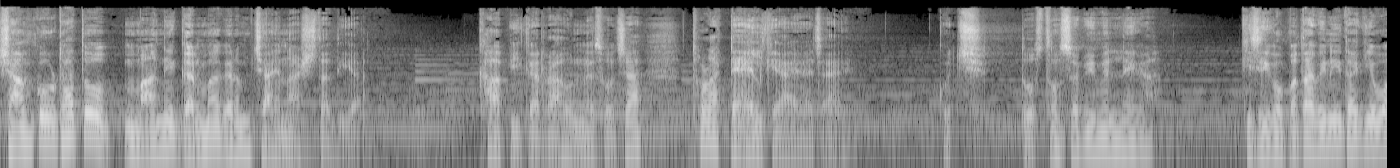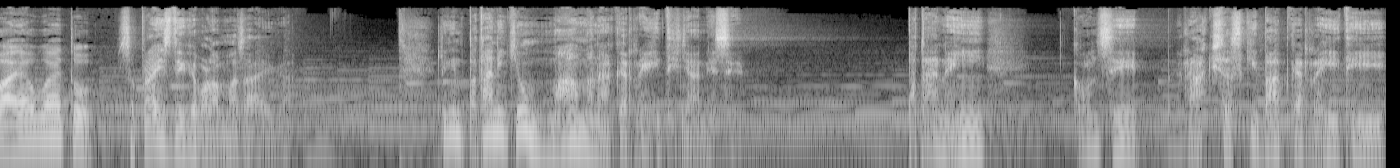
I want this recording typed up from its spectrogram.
शाम को उठा तो माँ ने गर्मा गर्म चाय नाश्ता दिया। खा पी कर राहुल ने सोचा, थोड़ा टहल के आया जाए। कुछ दोस्तों से भी मिलने का। किसी को पता भी नहीं था कि वो आया हुआ है तो सरप्राइज़ देके बड़ा मज़ा आएगा। लेकिन पता नहीं क्यों माँ मना कर रही थी जाने से। पता नहीं कौन से राक्षस की बात कर रही थी।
